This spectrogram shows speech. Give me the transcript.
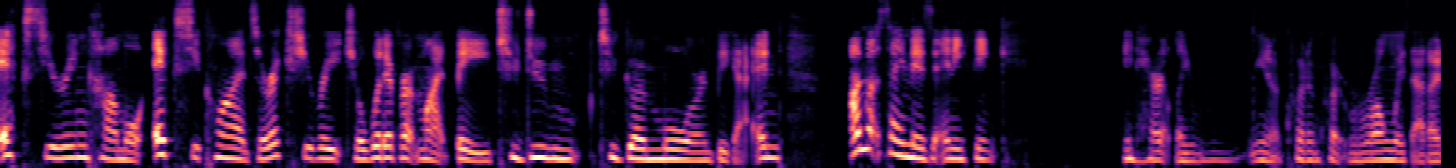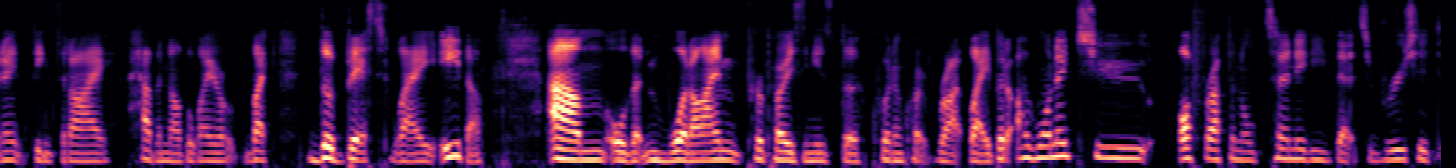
X your income or X your clients or X your reach or whatever it might be to do to go more and bigger. And I'm not saying there's anything inherently, you know, quote unquote, wrong with that. I don't think that I have another way or like the best way either, um, or that what I'm proposing is the quote unquote right way. But I wanted to offer up an alternative that's rooted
